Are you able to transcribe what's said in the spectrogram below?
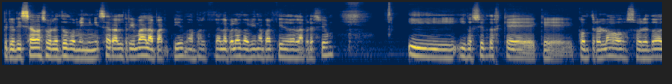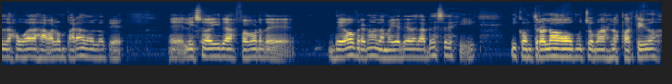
priorizaba sobre todo minimizar al rival a, bien a partir de la pelota, bien a partir de la presión. Y, y lo cierto es que, que, controló sobre todo las jugadas a balón parado, lo que eh, le hizo ir a favor de, de obra, ¿no? La mayoría de las veces y, y controló mucho más los partidos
